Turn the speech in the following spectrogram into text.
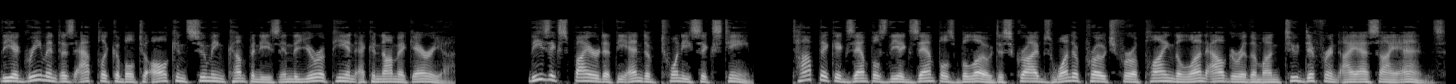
The agreement is applicable to all consuming companies in the European Economic Area. These expired at the end of 2016. Topic examples The examples below describes one approach for applying the Luhn algorithm on two different ISINs.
